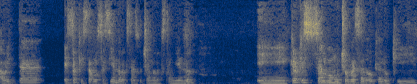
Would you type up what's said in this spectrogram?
ahorita esto que estamos haciendo, lo que están escuchando, lo que están viendo, eh, creo que es algo mucho más ad hoc a lo que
